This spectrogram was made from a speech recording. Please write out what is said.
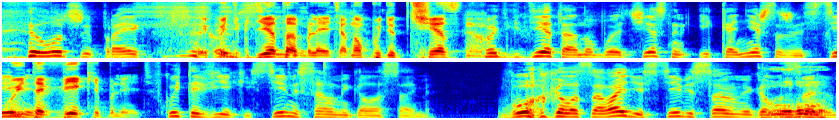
лучший проект. И хоть где-то, блядь, оно будет честным. Хоть где-то оно будет честным. И, конечно же, с теми... В какой-то веке, блядь. В какой-то веке, с теми самыми голосами. Во, голосование с теми самыми голосами.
